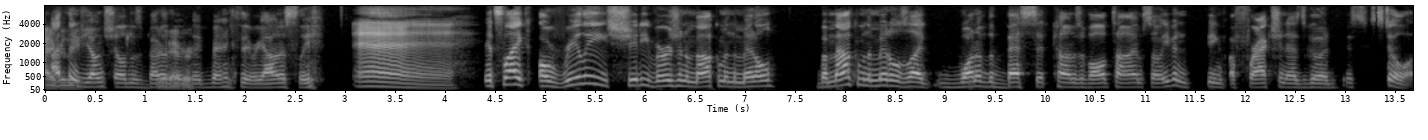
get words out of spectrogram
I, I, really think Young Sheldon is better whatever. than Big Bang Theory, honestly. Eh. It's like a really shitty version of Malcolm in the Middle, but Malcolm in the Middle is like one of the best sitcoms of all time. So even being a fraction as good, it's still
